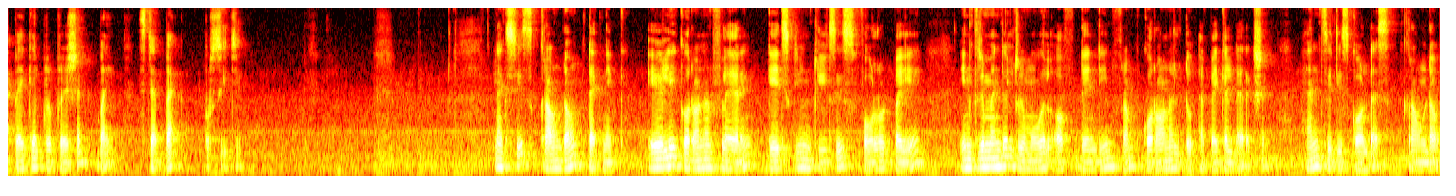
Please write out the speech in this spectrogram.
apical preparation by step back procedure. Next is crown down technique. Early coronal flaring Gates Glidden drills is followed by a incremental removal of dentine from coronal to apical direction. Hence it is called as crown down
